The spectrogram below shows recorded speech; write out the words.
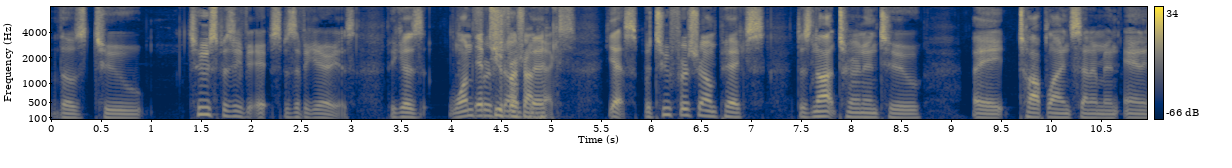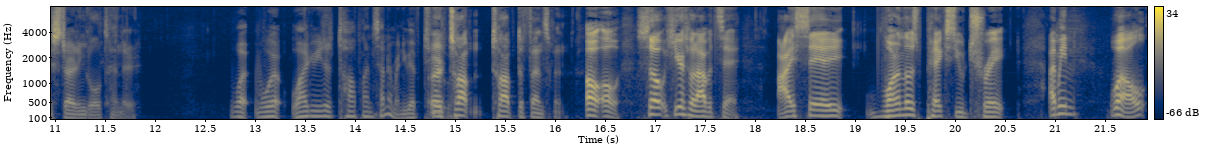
those two two specific specific areas? Because one They two round first round pick, picks. yes, but two first round picks does not turn into a top line centerman and a starting goaltender What, what? Why do you need a top line centerman? You have two. or top top defenseman. Oh, oh. So here's what I would say. I say one of those picks you trade. I mean, well,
